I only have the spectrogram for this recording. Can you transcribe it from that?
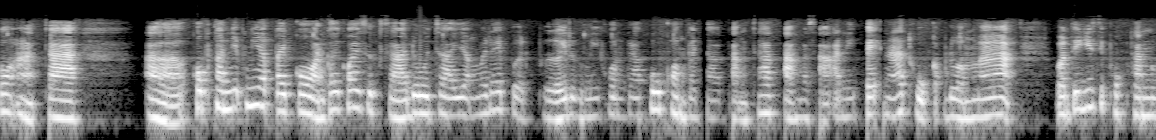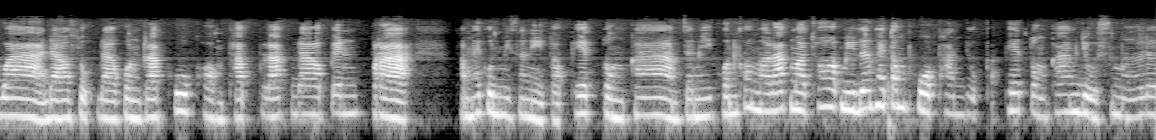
ก็อาจจะคบกันเงียบๆไปก่อน ค่อยๆ ศึกษาดูใจยังไม่ได้เปิดเผย หรือมีคนรักคู่ครองเป็นชาวต่างชาติตามภาษาอันนี้เป๊ะนะถูกกับดวงมาก วันที่ 26 ธันวา ดาวศุกร์ดาวคนรักคู่ครองทับรักดาวเป็นประ ทำให้คุณมีเสน่ห์ต่อเพศตรงข้าม จะมีคนเข้ามารักมาชอบ มีเรื่องให้ต้องพัวพันอยู่กับเพศตรงข้ามอยู่เสมอเล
